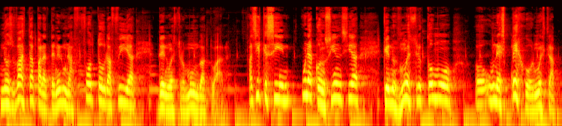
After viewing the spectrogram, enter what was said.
nos basta para tener una fotografía de nuestro mundo actual. Así que sin una conciencia que nos muestre como un espejo nuestra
